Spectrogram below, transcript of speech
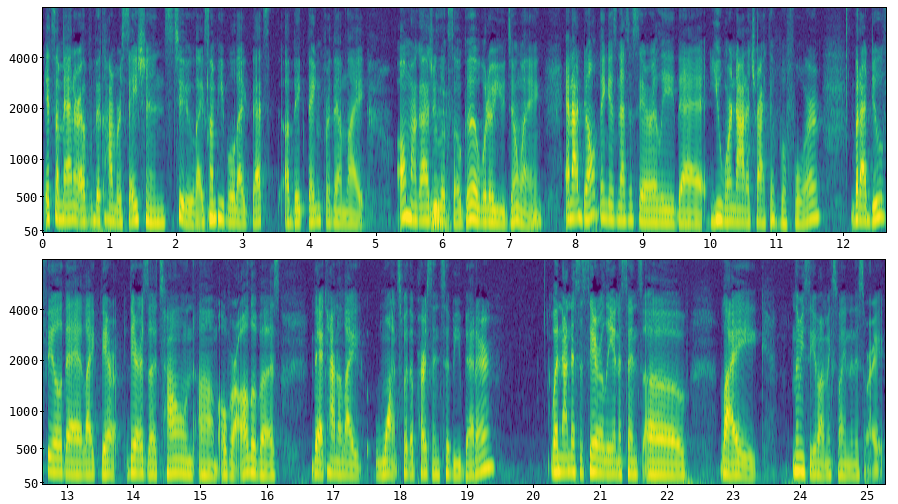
it's a matter of the conversations too. Like some people like that's a big thing for them like oh my god you look so good. What are you doing? And i don't think it's necessarily that you were not attractive before but i do feel that like there there's a tone um, over all of us that kind of like wants for the person to be better but not necessarily in a sense of like let me see if i'm explaining this right.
